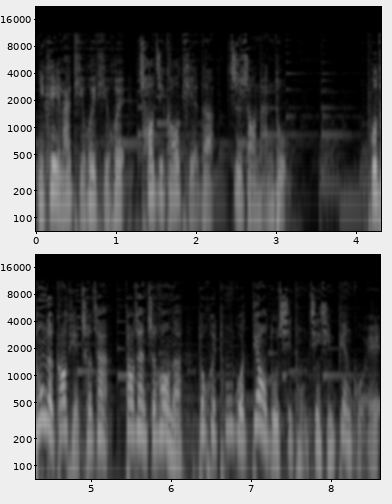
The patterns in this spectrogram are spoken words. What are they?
你可以来体会体会超级高铁的制造难度。普通的高铁车站到站之后呢，都会通过调度系统进行变轨。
